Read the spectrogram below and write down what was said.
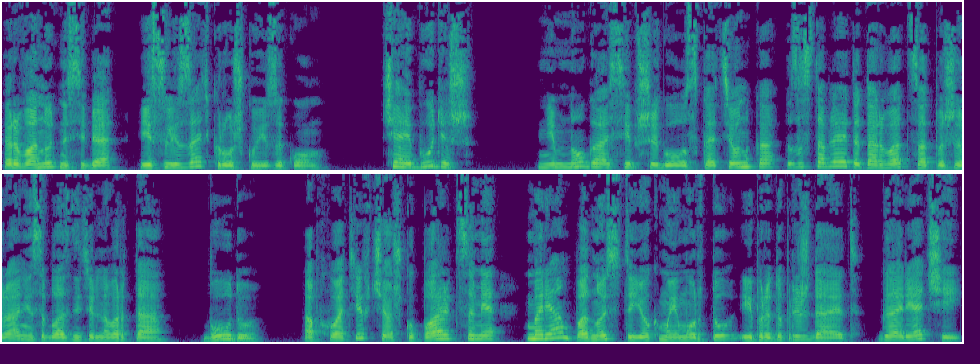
рвануть на себя и слезать крошку языком. «Чай будешь?» Немного осипший голос котенка заставляет оторваться от пожирания соблазнительного рта. «Буду». Обхватив чашку пальцами, Мариам подносит ее к моему рту и предупреждает. «Горячий».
